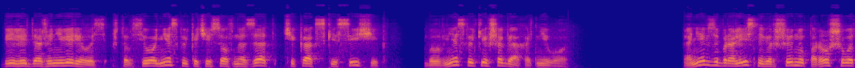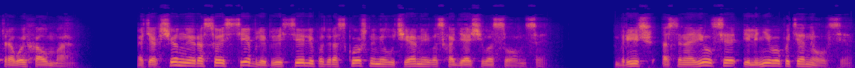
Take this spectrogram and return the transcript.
Билли даже не верилось, что всего несколько часов назад чикагский сыщик был в нескольких шагах от него. Они взобрались на вершину поросшего травой холма. Отягченные росой стебли блестели под роскошными лучами восходящего солнца. Бридж остановился и лениво потянулся.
